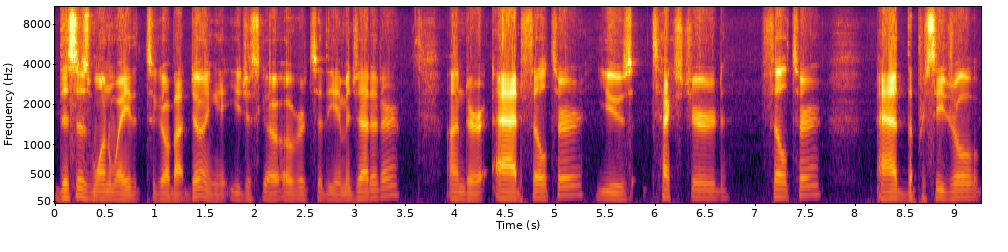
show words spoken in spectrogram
this is one way to go about doing it. You just go over to the image editor, under add filter, use textured filter, add the procedural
